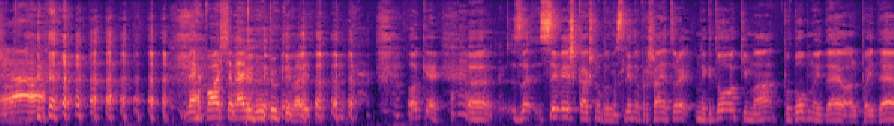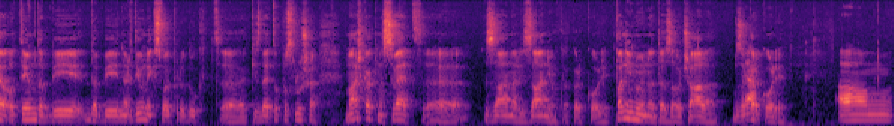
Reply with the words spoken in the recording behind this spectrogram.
Ja. Ne, pa še ne bi bil tukaj, verjetno. Okay. Uh, Vse veš, kakšno bo naslednje vprašanje. Torej, nekdo, ki ima podobno idejo ali pa idejo o tem, da bi, da bi naredil nek svoj produkt, uh, ki zdaj to posluša, imaš kak na svet uh, za ali za njo, kakorkoli. Pa ni nujno, da za očala, za Ja. karkoli. Um,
